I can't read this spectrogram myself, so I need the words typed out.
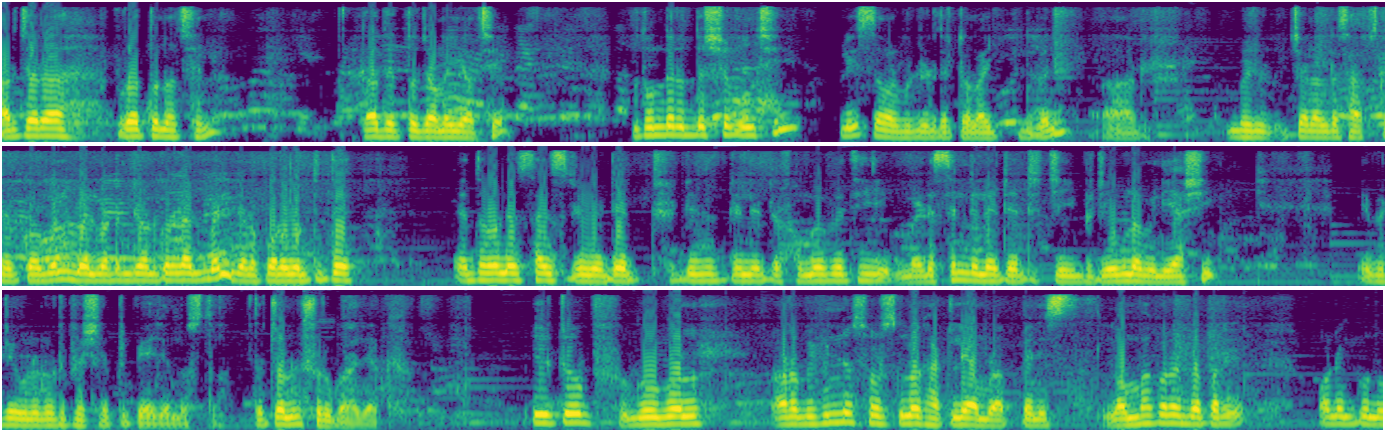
আর যারা পুরাতন আছেন, তাদের তো জানাই আছে। নতুনদের উদ্দেশ্যে বলছি প্লিজ আমার ভিডিওতে একটা লাইক দিবেন, আর চ্যানেলটা সাবস্ক্রাইব করবেন বেল বাটনটি অন করে রাখবেন, যেন পরবর্তীতে এ ধরনের science related disease related homeopathy medicine related যে ভিডিওগুলো আমি নিয়ে আসি, এই ভিডিওগুলো নোটিফিকেশন আপনি পেয়ে যান দোস্ত। তো চলুন শুরু করা যাক। ইউটিউব গুগল আরও বিভিন্ন সোর্সগুলো ঘাটলে আমরা পেনিস লম্বা করার ব্যাপারে অনেকগুলো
